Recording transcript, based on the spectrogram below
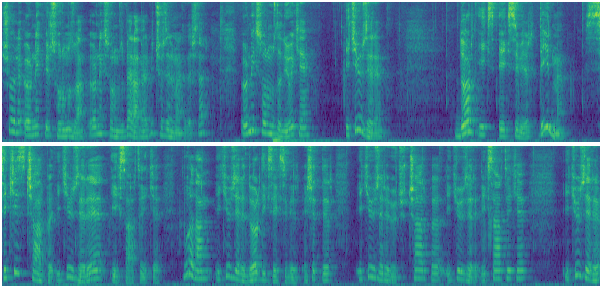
şöyle örnek bir sorumuz var. Örnek sorumuzu beraber bir çözelim arkadaşlar. Örnek sorumuzda diyor ki 2 üzeri 4x eksi 1 değil mi? 8 çarpı 2 üzeri x artı 2. Buradan 2 üzeri 4x eksi 1 eşittir. 2 üzeri 3 çarpı 2 üzeri x artı 2. 2 üzeri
